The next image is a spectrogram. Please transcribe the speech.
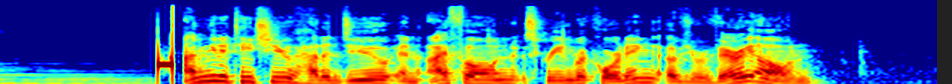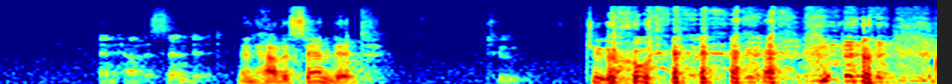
I'm going to teach you how to do an iPhone screen recording of your very own. And how to send it. And how to send it too.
